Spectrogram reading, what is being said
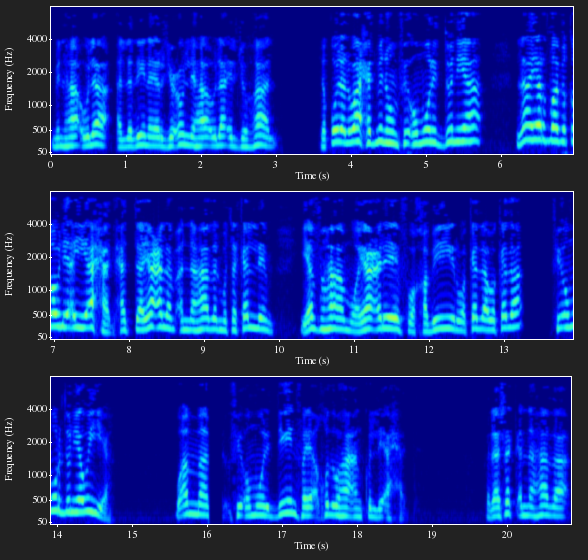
من هؤلاء الذين يرجعون لهؤلاء الجهال. يقول الواحد منهم في أمور الدنيا لا يرضى بقول أي أحد حتى يعلم أن هذا المتكلم يفهم ويعرف وخبير وكذا وكذا في أمور دنيوية. وأما في أمور الدين فيأخذها عن كل أحد. فلا شك أن هذا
